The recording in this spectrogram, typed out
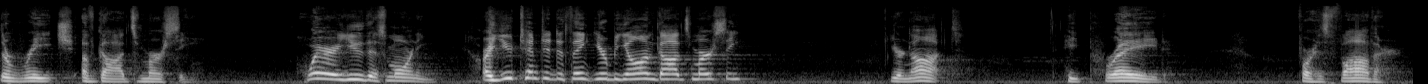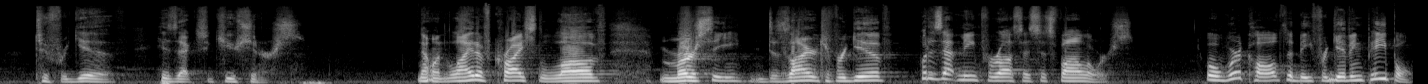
the reach of God's mercy. Where are you this morning? Are you tempted to think you're beyond God's mercy? You're not. He prayed for his Father to forgive his executioners. Now, in light of Christ's love, mercy, desire to forgive, what does that mean for us as his followers? Well, we're called to be forgiving people.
